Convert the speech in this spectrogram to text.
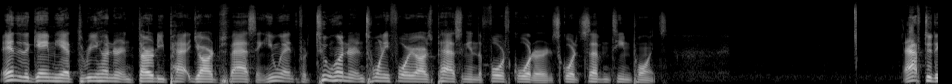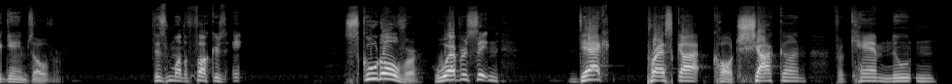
End of the game he had 330 pa- yards passing. He went for 224 yards passing in the fourth quarter and scored 17 points. After the game's over this motherfucker's in- scoot over. Whoever's sitting Dak Prescott called shotgun for Cam Newton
